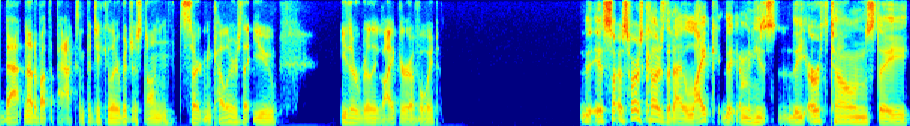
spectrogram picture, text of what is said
that? Not about the packs in particular, but just on certain colors that you either really like or avoid. As, far as colors that I like, I mean, he's the earth tones, the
